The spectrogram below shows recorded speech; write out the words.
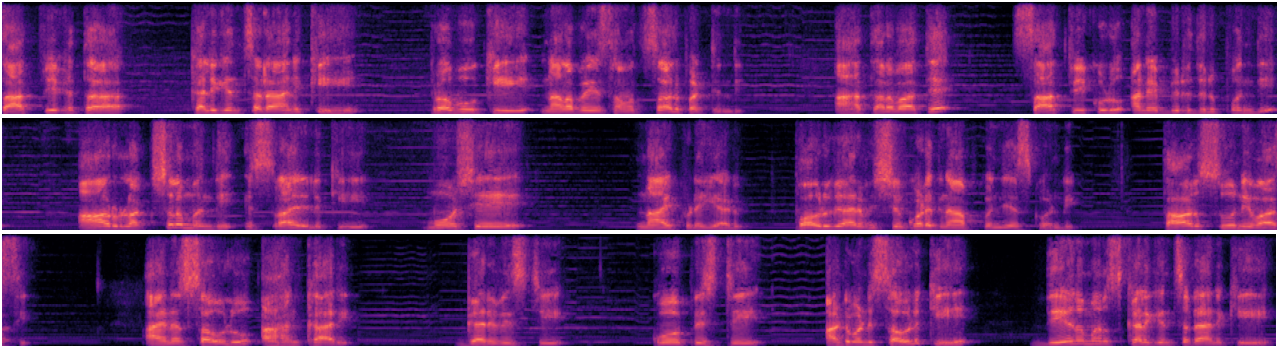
సాత్వికత కలిగించడానికి ప్రభువుకి నలభై సంవత్సరాలు పట్టింది. ఆ తర్వాతే సాత్వికుడు అనే బిరుదును పొంది ఆరు లక్షల మంది ఇస్రాయేల్కి మోషే నాయకుడయ్యాడు. పౌరు గారి విషయం కూడా జ్ఞాపకం చేసుకోండి. తార్సు నివాసి. ఆయన సౌలు అహంకారి గర్విష్టి కోపిష్టి. అటువంటి సౌలుకి దీన మనసు కలిగించడానికి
